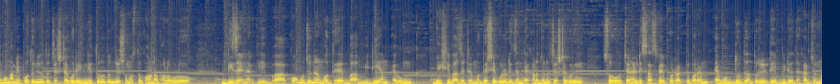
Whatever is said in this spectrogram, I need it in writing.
এবং আমি প্রতিনিয়ত চেষ্টা করি নিত্য নতুন যে সমস্ত ঘটনা ভালো ভালো ডিজাইন আর কি, বা কম ওজনের মধ্যে বা মিডিয়াম এবং বেশি বাজেটের মধ্যে সেগুলো ডিজাইন দেখানোর জন্য চেষ্টা করি। সো চ্যানেলটি সাবস্ক্রাইব করে রাখতে পারেন এমন দুর্দান্ত রিলেটিভ ভিডিও দেখার জন্য।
